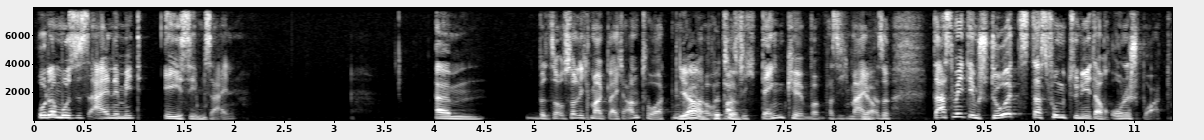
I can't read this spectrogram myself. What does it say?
Oder muss es eine mit eSIM sein? Ähm, soll ich mal gleich antworten? Ja, Oder bitte. Was ich denke, wa- was ich meine. Ja. Also das mit dem Sturz, das funktioniert auch ohne Sport.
